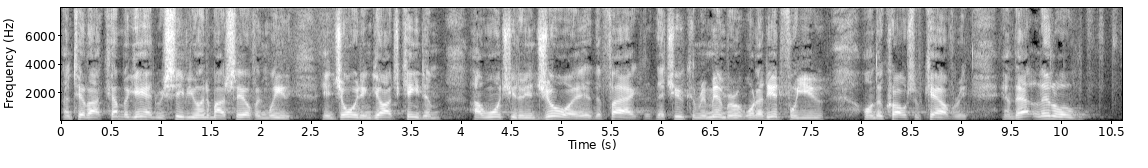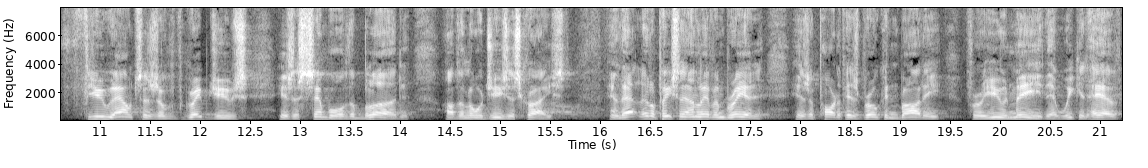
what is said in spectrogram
until I come again, receive you unto myself, and we enjoy it in God's kingdom. I want you to enjoy the fact that you can remember what I did for you on the cross of Calvary. And that little few ounces of grape juice is a symbol of the blood of the Lord Jesus Christ. And that little piece of unleavened bread is a part of his broken body for you and me that we could have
